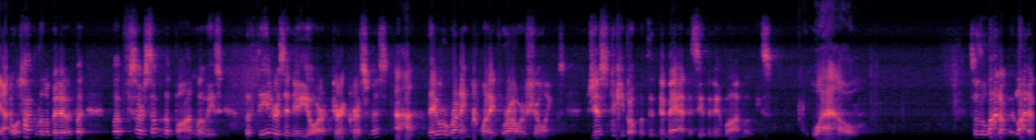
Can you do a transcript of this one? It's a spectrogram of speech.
Yeah. And we'll talk a little bit of it, but but for some of the Bond movies, the theaters in New York during Christmas, Uh huh. they were running 24-hour showings just to keep up with the demand to see the new Bond movies. Wow. So there's a lot of a lot of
